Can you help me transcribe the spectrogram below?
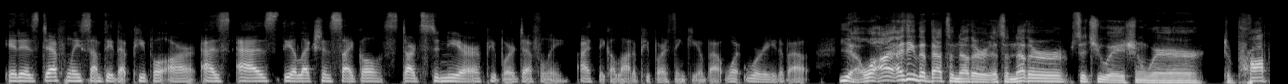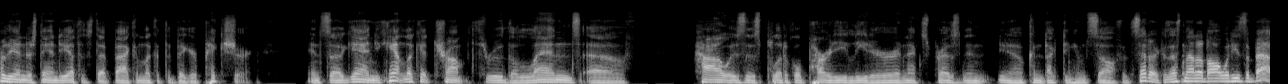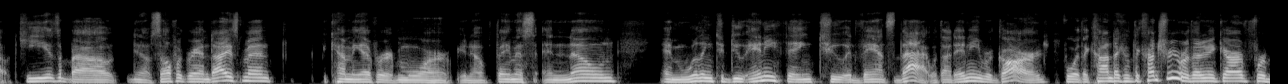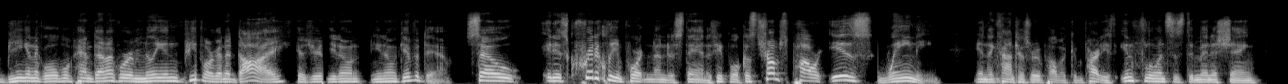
it is definitely something that people are as as the election cycle starts to near people are definitely i think a lot of people are thinking about what worried about yeah well i, I think that that's another that's another situation where to properly understand you have to step back and look at the bigger picture and so again, you can't look at Trump through the lens of how is this political party leader and ex-president, you know, conducting himself, et cetera, because that's not at all what he's about. He is about, you know, self-aggrandizement, becoming ever more, you know, famous and known and willing to do anything to advance that without any regard for the conduct of the country or without any regard for being in a global pandemic where a million people are going to die because you you don't you don't give a damn. So it is critically important to understand as people because Trump's power is waning in the context of the Republican Party. His influence is diminishing,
